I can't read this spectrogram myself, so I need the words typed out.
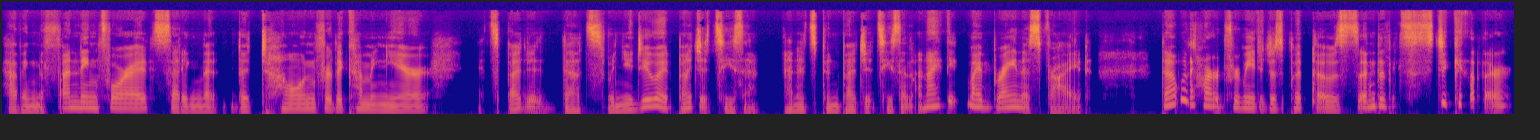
having the funding for it, setting the the tone for the coming year, it's budget. That's when you do it, budget season. And it's been budget season. And I think my brain is fried. That was hard for me to just put those sentences together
